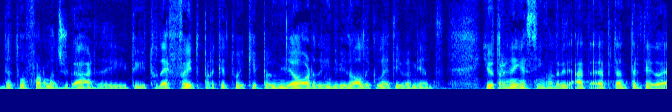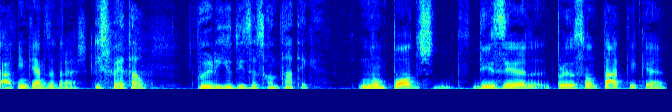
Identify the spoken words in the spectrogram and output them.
da tua forma de jogar e, e, tudo é feito para que a tua equipa melhore individual e coletivamente. E eu treinei assim, com, portanto, 32, há 20 anos atrás. Isso é a tal periodização tática? Não podes dizer periodização tática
